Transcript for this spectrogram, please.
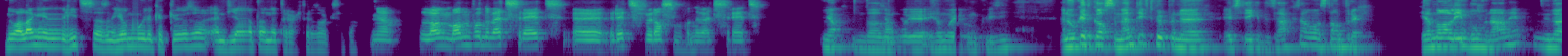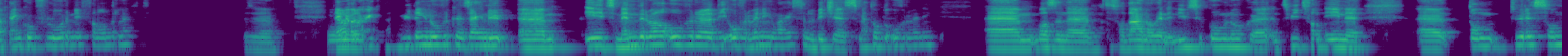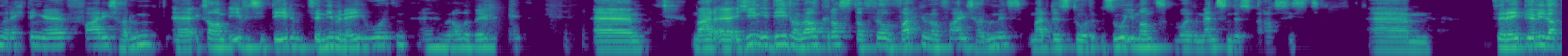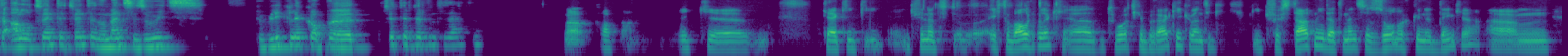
Noah Lang en Riets, dat is een heel moeilijke keuze en Diatta net erachter zou ik zetten. Ja, lang man van de wedstrijd, uh, Rits verrassing van de wedstrijd. Ja, dat is een mooie, heel mooie conclusie. En ook in het klassement heeft Club een uh, uitstekende zaak gedaan. We staan terug helemaal alleen bovenaan. Hè. Nu dat Genk ook verloren heeft van Anderlecht. Dus uh, ik denk ja, dat we er echt goede dingen over kunnen zeggen. Nu, um, iets minder wel over uh, die overwinning van gisteren. Een beetje een smet op de overwinning. Um, was een, uh, het is vandaag nog in het nieuws gekomen ook. een tweet van ene Tom Turisson richting Faris Haroun. ik zal hem even citeren. Het zijn niet mijn eigen woorden, voor alle duidelijkheid. Um, maar uh, geen idee van welk ras dat veel varken van Faris Haroun is. Maar dus door zo iemand worden mensen dus racist. Um, verrijpen jullie dat de anno 2020 nog mensen zoiets publiekelijk op uh, Twitter durven te zetten? Nou, ik, uh, kijk, ik, ik vind het echt walgelijk. het woord gebruik ik, want ik, ik versta het niet dat mensen zo nog kunnen denken. Um,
